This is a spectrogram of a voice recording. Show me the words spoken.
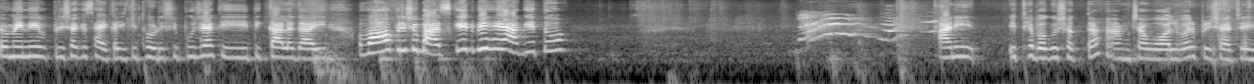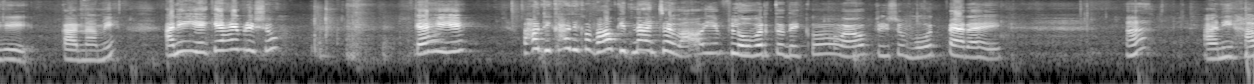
तो मैंने प्रिशा की साइकिल की थोड़ी सी पूजा की टिक्का लगाई वाह प्रिशु बास्केट भी है आगे तो. आणि इथे बघू शकता आमच्या वॉलवर प्रिशाचे हे कारनामे आणि ये क्या है प्रिशू? क्या है ये? वाह दिखा दिखा वाह कितना अच्छा है वाह ये फ्लोवर तो देखो वाह प्रिशु बहुत प्यारा है। हां? आणि हा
